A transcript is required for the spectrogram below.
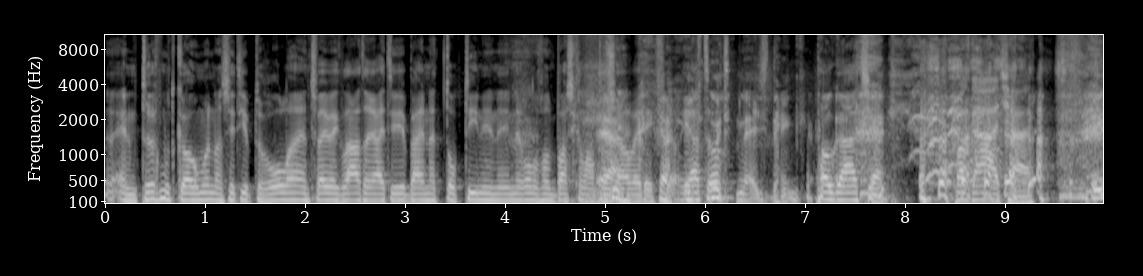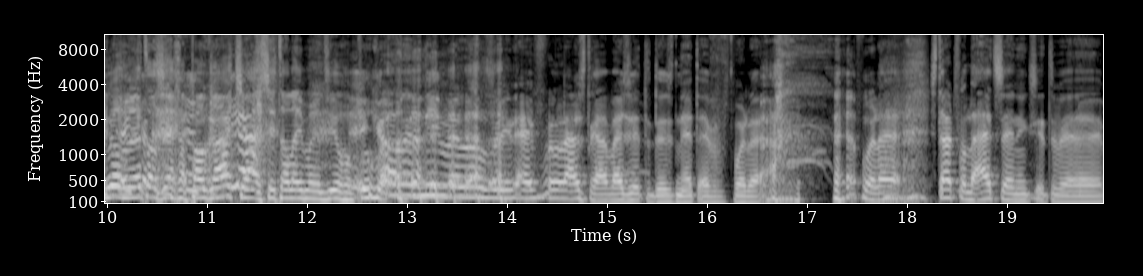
en terug moet komen, dan zit hij op de rollen. En twee weken later rijdt hij weer bijna top 10 in, in de ronde van het Baskeland of zo, weet ik veel. Ja, ik toch? moet ineens denken. Pogacar. Pogacar. ik wilde net al zeggen, Pogacar zit alleen maar in het wiel van Ik Ploemen. kan het niet meer loszien. Even voor de luisteraar. Wij zitten dus net even voor de, voor de start van de uitzending zitten we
